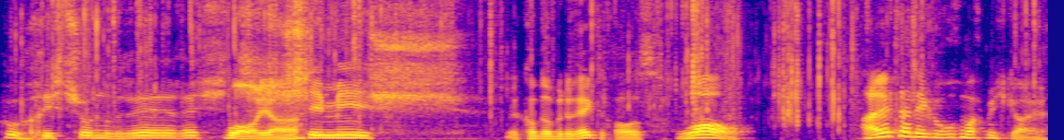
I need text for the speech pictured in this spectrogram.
Puh, riecht schon re recht Boah, ja. chemisch. Der kommt aber direkt raus. Wow. Alter, der Geruch macht mich geil.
